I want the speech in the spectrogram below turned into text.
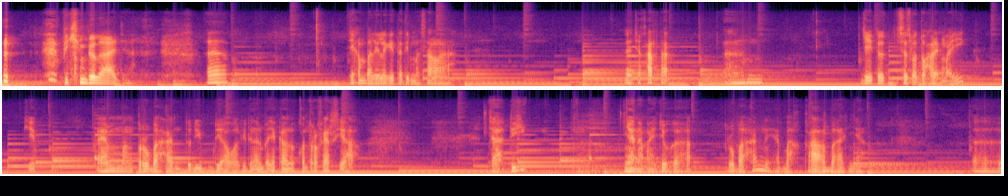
Bikin dulu aja. Uh, ya kembali lagi tadi masalah eh, Jakarta. Um, ya itu sesuatu hal yang baik kita emang perubahan tuh di, diawali dengan banyak kontroversial. Jadi ya namanya juga perubahan ya bakal banyak uh,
